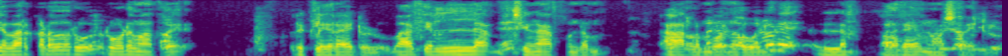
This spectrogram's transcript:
ജവാർക്കടവ് റോഡ് മാത്രമേ ഒരു ക്ലിയർ ആയിട്ടുള്ളൂ. ബാക്കി എല്ലാം ചിങ്ങാക്കുണ്ടം ആറിലും പോകുന്ന റോഡ് എല്ലാം വളരെ മോശമായിട്ടുള്ളൂ.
